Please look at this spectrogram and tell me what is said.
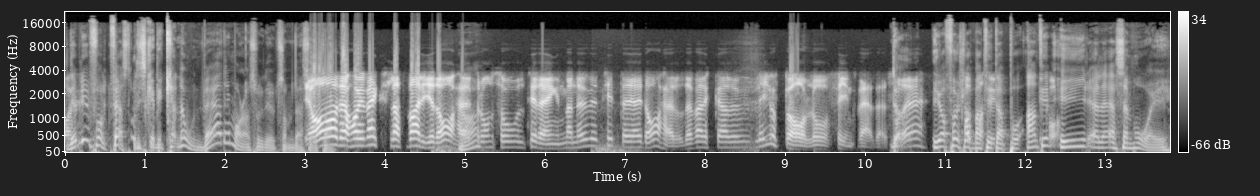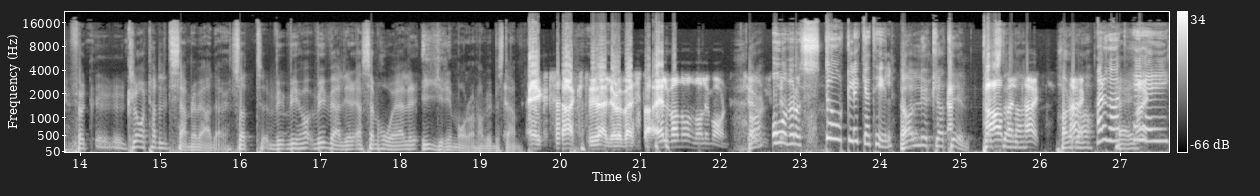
folk, det blir en folkfest. Och det ska bli kanonväder imorgon såg det ut som dessutom. Ja, det har ju växlat varje dag här. Ja. Från sol till regn. Men nu tittar jag idag här och det verkar bli uppehåll och fint väder. Så Ja. det, Jag föreslår att man tittar på antingen på. YR eller SMHI. För eh, klart hade lite sämre väder. Så att vi, vi, har, vi väljer SMHI eller YR imorgon har vi bestämt. exakt, vi väljer det bästa. 11.00 imorgon. Kul. Ja. Åh, vadå, stort lycka till! Ja, lycka till! Tack Ja, snälla! tack. Ha det Tack. bra! Ha det gott, Hej. hej!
